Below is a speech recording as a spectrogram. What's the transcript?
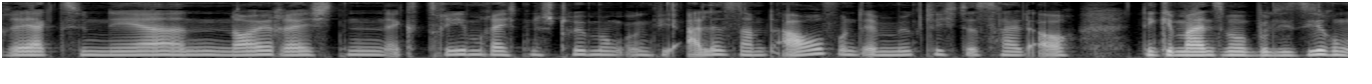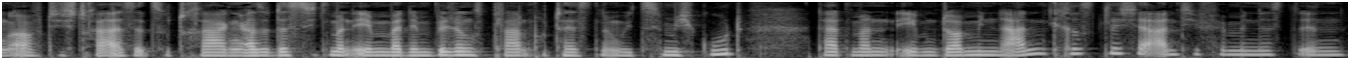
reaktionären, neurechten, extremrechten Strömungen irgendwie allesamt auf und ermöglicht es halt auch, eine gemeinsame Mobilisierung auf die Straße zu tragen. Also das sieht man eben bei den Bildungsplanprotesten irgendwie ziemlich gut. Da hat man eben dominant christliche Antifeministinnen,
